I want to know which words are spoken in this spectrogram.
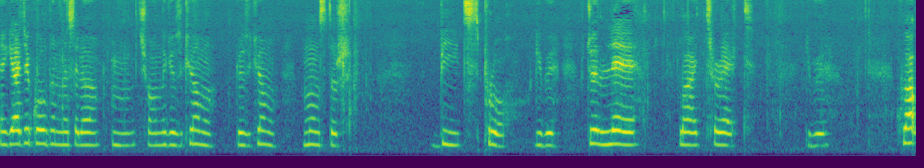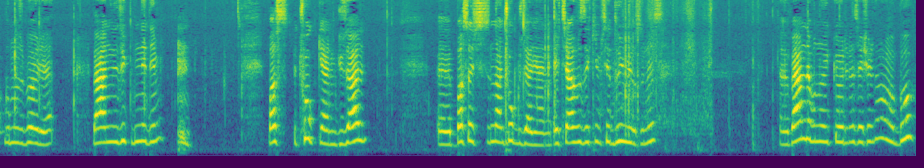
E, gerçek olduğunu mesela hmm, şu anda gözüküyor ama gözüküyor mu? Monster Beats Pro gibi. L Light Red gibi. Kulaklığımız böyle. Ben müzik dinledim. Bas çok yani güzel. Ee, bas açısından çok güzel yani. Etrafınızda kimse duymuyorsunuz. Ee, ben de bunu ilk gördüğümde şaşırdım ama bu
